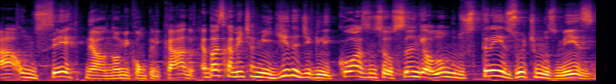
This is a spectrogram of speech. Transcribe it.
HbA1c, né, o nome complicado, é basicamente a medida de glicose no seu sangue ao longo dos três últimos meses.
